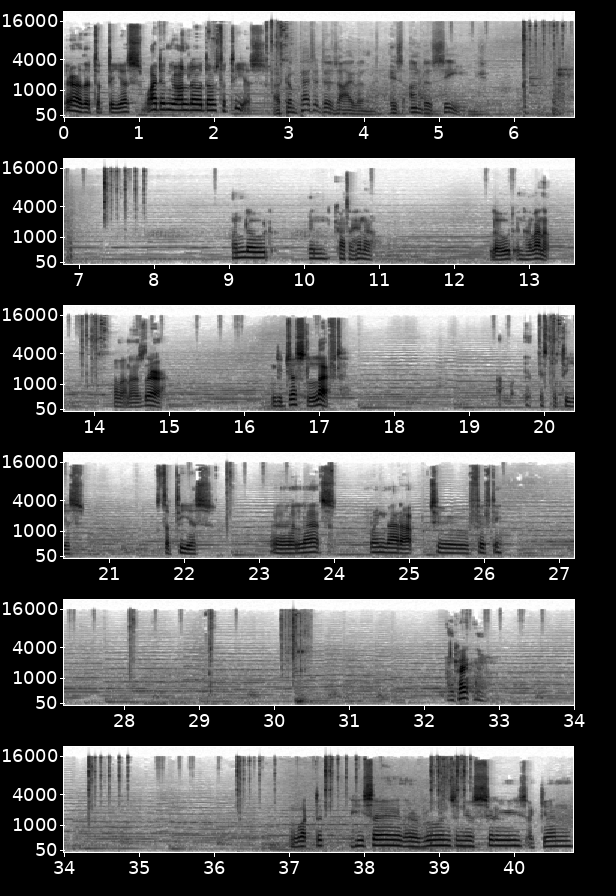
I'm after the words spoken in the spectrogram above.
There are the tortillas. Why didn't you unload those tortillas? A competitor's island is under siege. Unload in Cartagena. Load in Havana. Havana is there. And you just left. It's tortillas. It's tortillas. Uh, let's bring that up to 50. Okay. What did he say? There are ruins in your cities again.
